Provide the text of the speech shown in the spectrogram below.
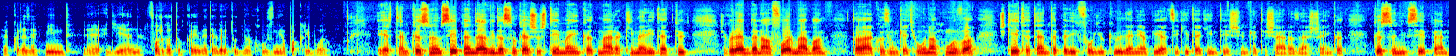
akkor ezek mind egy ilyen forgatókönyvet elő tudnak húzni a pakliból. Értem. Köszönöm szépen, Dávid, a szokásos témáinkat már kimerítettük, és akkor ebben a formában találkozunk egy hónap múlva, és két hetente pedig fogjuk küldeni a piaci kitekintésünket és árazásainkat. Köszönjük szépen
